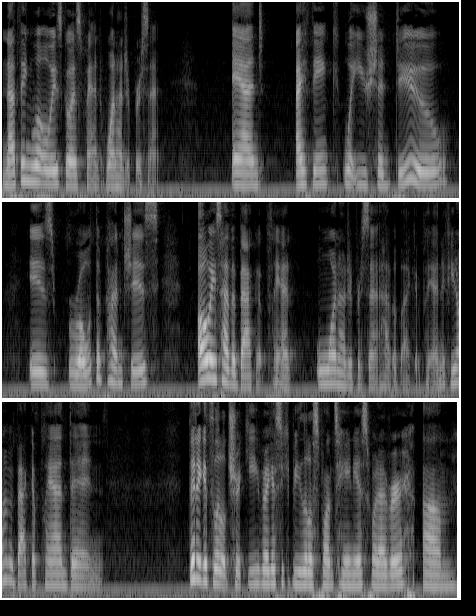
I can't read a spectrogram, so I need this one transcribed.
Nothing will always go as planned 100%. And I think what you should do is roll with the punches. Always have a backup plan. 100% have a backup plan. If you don't have a backup plan, then then it gets a little tricky, but I guess you could be a little spontaneous, whatever. Um,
